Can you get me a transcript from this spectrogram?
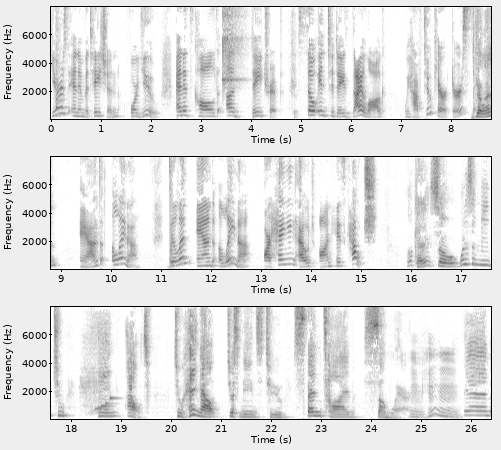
Here's an Invitation for You, and it's called a day trip. So in today's dialogue, we have two characters Dylan, and Elena. Dylan and Elena are hanging out on his couch. okay, so what does it mean to hang out? To hang out just means to spend time somewhere. hmm And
